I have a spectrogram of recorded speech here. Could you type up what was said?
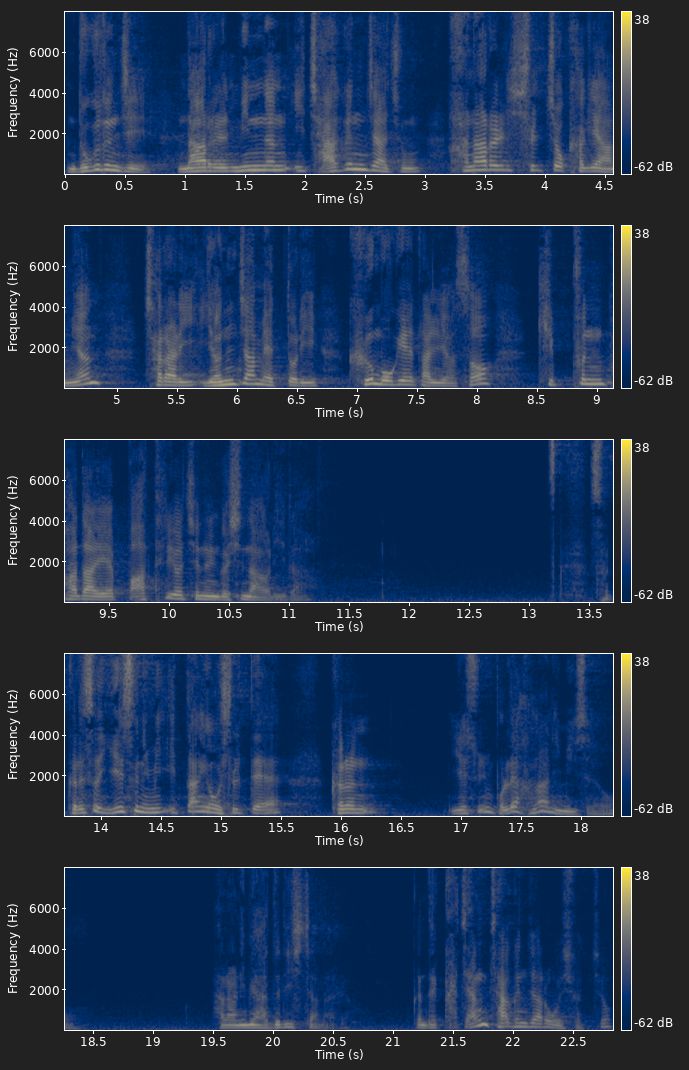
누구든지 나를 믿는 이 작은 자 중 하나를 실족하게 하면 차라리 연자 맷돌이 그 목에 달려서 깊은 바다에 빠뜨려지는 것이 나으리라. 그래서 예수님이 이 땅에 오실 때 그는 예수님 본래 하나님이세요. 하나님의 아들이시잖아요. 근데 가장 작은 자로 오셨죠.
